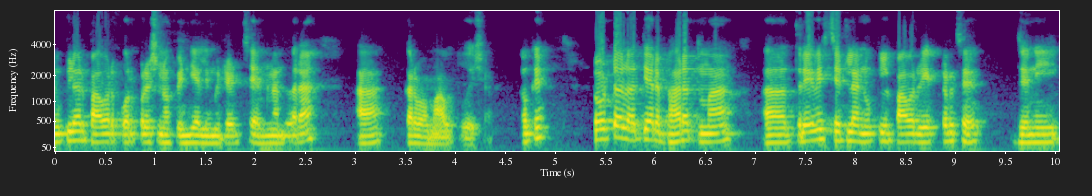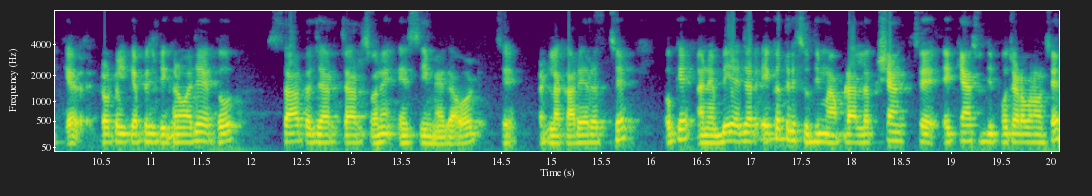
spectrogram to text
nuclear power corporation of India limited છે એમના દ્વારા આ કરવામાં આવતું હોય છે. ઓકે ટોટલ અત્યારે ભારતમાં ત્રેવીસ જેટલા ન્યુક્લિયર પાવર રિએક્ટર છે, જેની ટોટલ કેપેસિટી ગણવા જાય તો સાત હજાર ચારસો ને એસી મેગાવોટ છે. એટલા કાર્યરત છે. ઓકે અને બે હજાર એકત્રીસ સુધીમાં આપણા લક્ષ્યાંક છે એ ક્યાં સુધી પહોંચાડવાનો છે?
